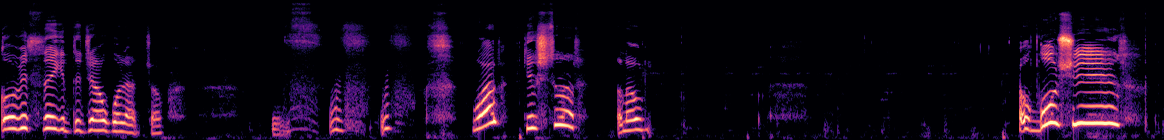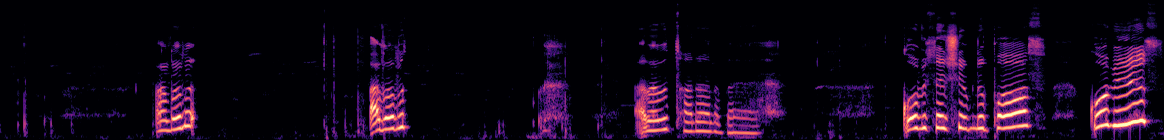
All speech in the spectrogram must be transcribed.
Gomis'e gideceğim gol atacağım. Uf, uf, uf. Var. Geçtiler. Anam. Koşur. Ananı. Ananı. Ananı tarar be. Gomis'e şimdi pas. Gomis.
